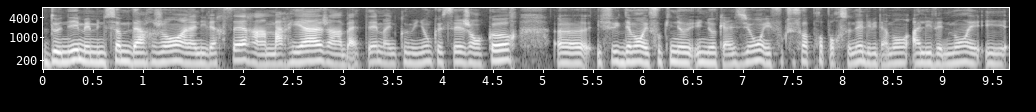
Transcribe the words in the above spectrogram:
donner même une somme d'argent à un anniversaire, à un mariage, à un baptême, à une communion, que sais-je encore. évidemment, il faut qu'il y ait une, occasion, il faut que ce soit proportionnel évidemment à l'événement et,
